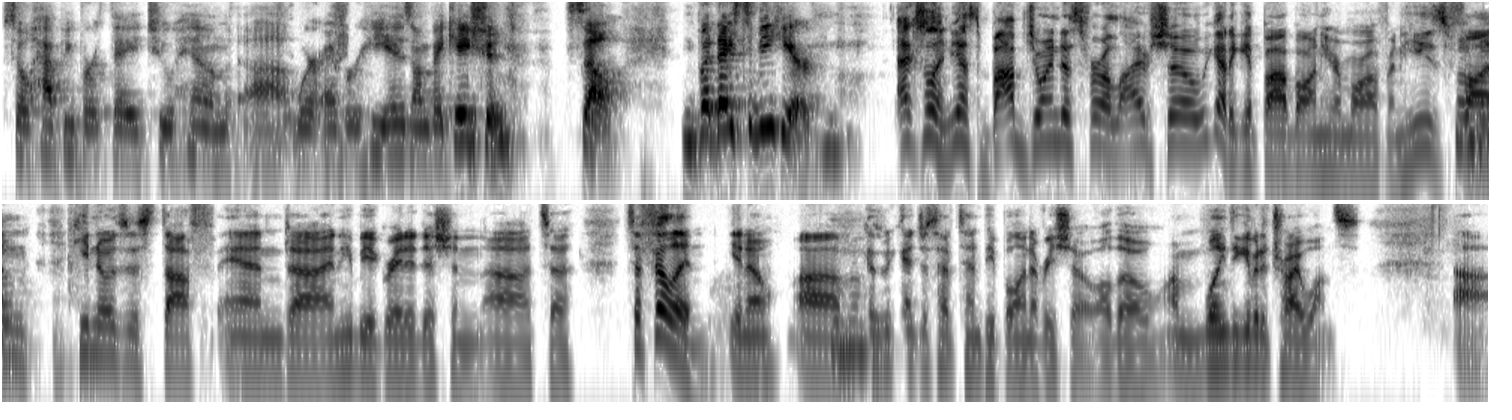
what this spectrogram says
So happy birthday to him uh, wherever he is on vacation. So, but nice to be here. Excellent. Yes, Bob joined us for a live show. We got to get Bob on here more often. He's mm-hmm. fun. Mm-hmm. He knows his stuff, and uh, and he'd be a great addition uh, to to fill in. You know, because um, mm-hmm. we can't just have ten people on every show. Although I'm willing to give it a try once. Uh,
